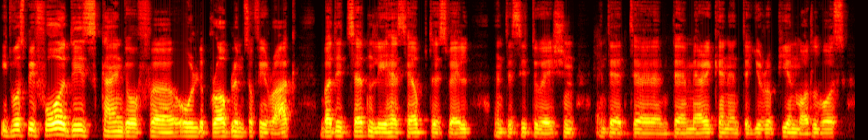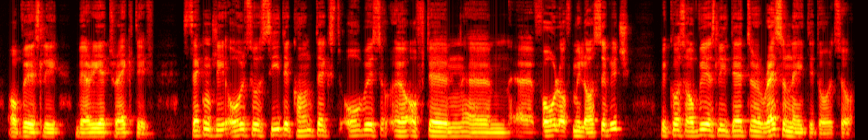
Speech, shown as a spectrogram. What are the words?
It was before this kind of uh, all the problems of Iraq, but it certainly has helped as well. And the situation and that uh, the American and the European model was obviously very attractive. Secondly, also see the context always uh, of the um, uh, fall of Milosevic because obviously that resonated also.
